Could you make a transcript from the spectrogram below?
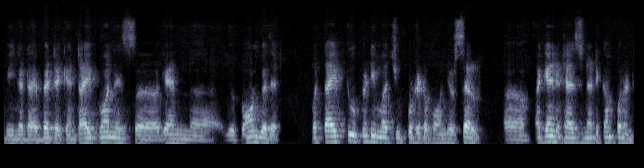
being a diabetic. And type 1 is, uh, again, uh, you're born with it. But type 2, pretty much you put it upon yourself uh, again, it has genetic component,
